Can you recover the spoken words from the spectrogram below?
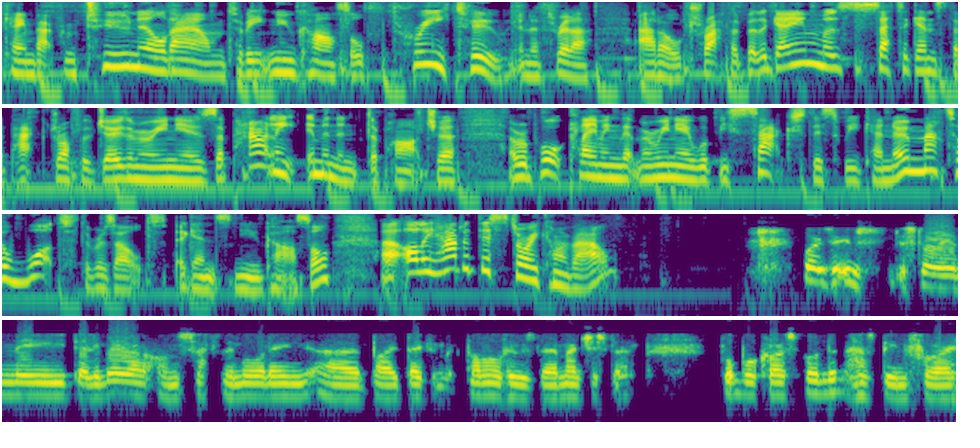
came back from 2 0 down to beat Newcastle 3 2 in a thriller at Old Trafford. But the game was set against the backdrop of Jose Mourinho's apparently imminent departure. A report claiming that Mourinho would be sacked this weekend, no matter what the result against Newcastle. Uh, Ollie, how did this story come about? Well, it was, a story in the Daily Mirror on Saturday morning uh, by David McDonnell, who was their Manchester football correspondent, has been for, I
